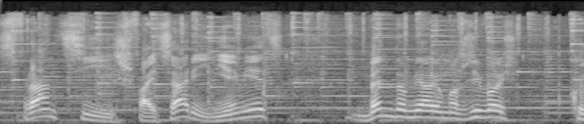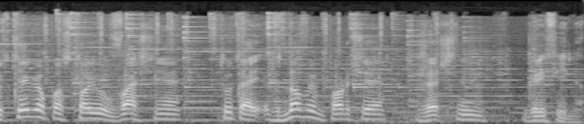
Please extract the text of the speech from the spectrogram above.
z Francji, Szwajcarii, Niemiec będą miały możliwość krótkiego postoju właśnie tutaj w nowym porcie rzecznym Gryfino.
